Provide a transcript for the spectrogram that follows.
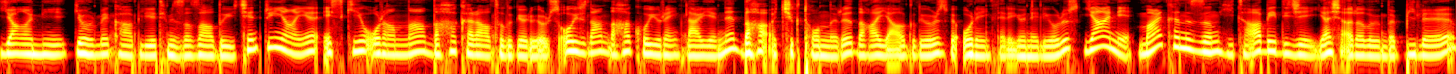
yani görme kabiliyetimiz azaldığı için dünyayı eskiye oranla daha karaltılı görüyoruz. O yüzden daha koyu renkler yerine daha açık tonları daha iyi algılıyoruz ve o renklere yöneliyoruz. Yani markanızın hitap edeceği yaş aralığında bile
